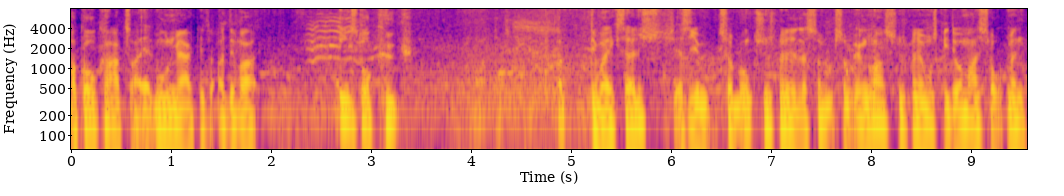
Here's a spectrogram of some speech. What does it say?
og go-karts og alt muligt mærkeligt. Og det var en stor kø. Og det var ikke særlig... Altså, jeg, som ung synes man, eller som, som yngre synes man jo måske, det var meget sjovt, men,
